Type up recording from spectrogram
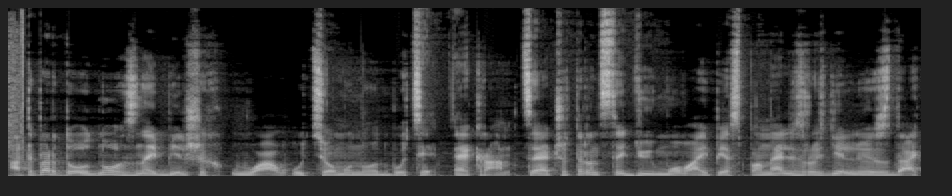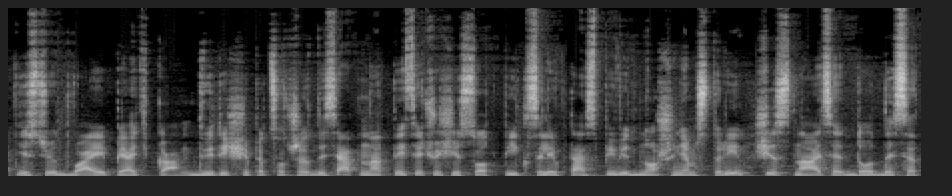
А тепер до одного з найбільших вау у цьому ноутбуці. Екран це 14-дюймова IPS-панель з роздільною здатністю 2,5К 2560 на 1600 пікселів та співвідношенням сторін 16 до 10.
